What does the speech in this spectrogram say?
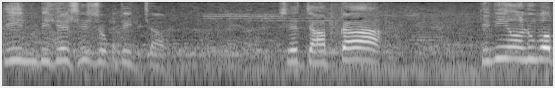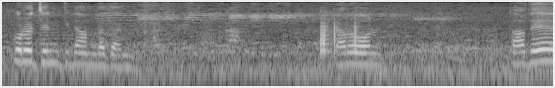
তিন বিদেশি শক্তির চাপ। সে চাপটা তিনি অনুভব করেছেন কিনা আমরা জানি কারণ তাদের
